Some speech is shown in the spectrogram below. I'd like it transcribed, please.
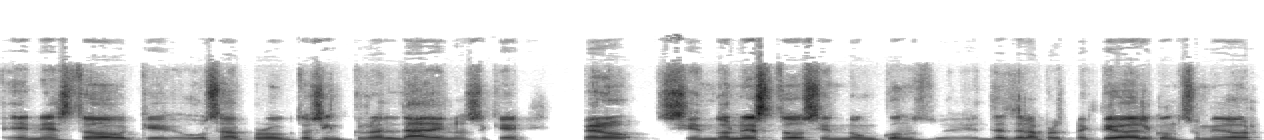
en esto, que usar productos sin crueldad y no sé qué, pero siendo honesto, siendo un, eh, desde la perspectiva del consumidor,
